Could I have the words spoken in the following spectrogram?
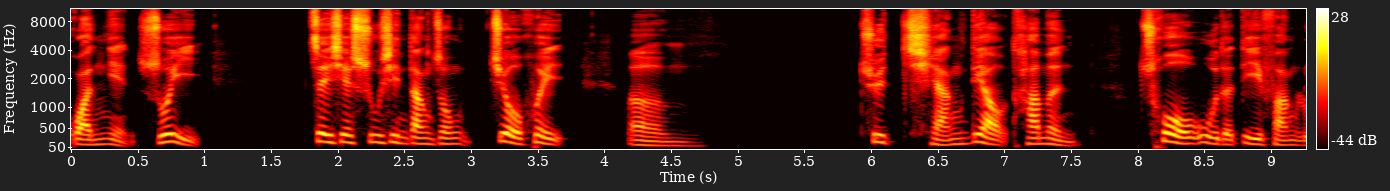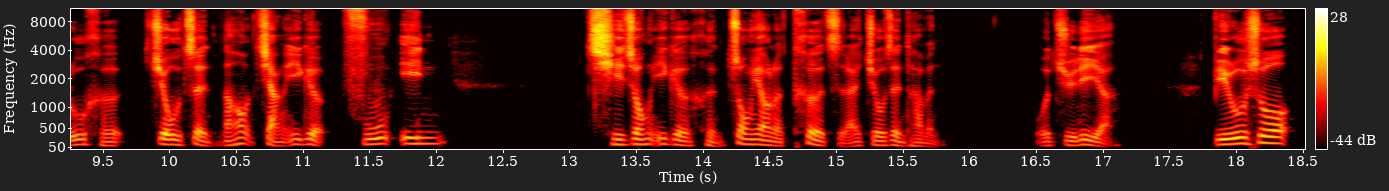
观念，所以这些书信当中就会嗯，去强调他们错误的地方如何。纠正，然后讲一个福音其中一个很重要的特质来纠正他们。我举例啊，比如说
